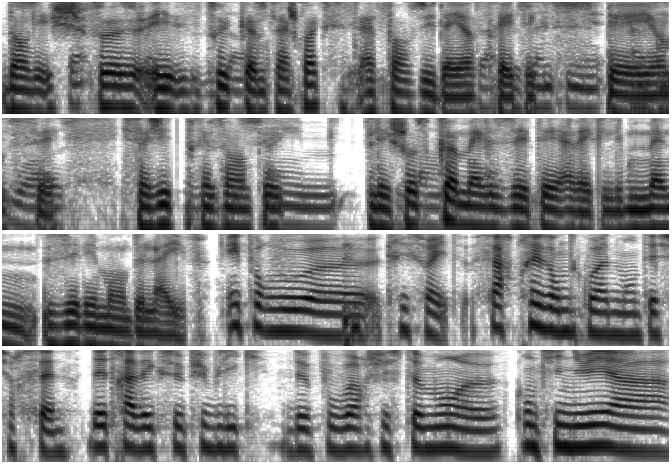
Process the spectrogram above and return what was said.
dans les cheveux et des trucs comme ça. Je crois que c'est la force du Dire Straits Experience. C'est, il s'agit de présenter les choses comme elles étaient avec les mêmes éléments de live. Et pour vous, euh, Chris White, ça représente quoi de monter sur scène, d'être avec ce public, de pouvoir justement euh, continuer à,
